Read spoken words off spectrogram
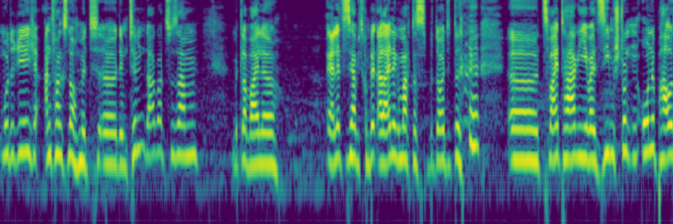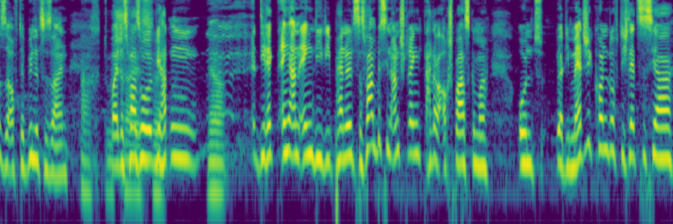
Moderiere ich anfangs noch mit äh, dem Tim Dagott zusammen. Mittlerweile, ja, letztes Jahr habe ich es komplett alleine gemacht. Das bedeutete äh, zwei Tage jeweils sieben Stunden ohne Pause auf der Bühne zu sein. Ach du Weil das war so, Scheiße. wir hatten Ja. Äh, direkt eng an eng die, die Panels. Das war ein bisschen anstrengend, hat aber auch Spaß gemacht. Und ja, die Magic-Con durfte ich letztes Jahr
